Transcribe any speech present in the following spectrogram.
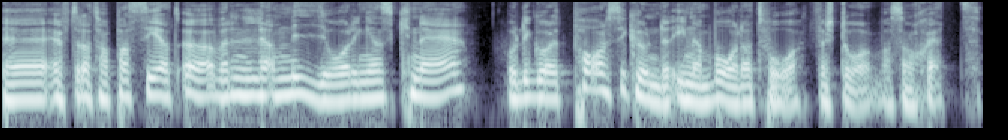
eh, efter att ha passerat över den lilla nioåringens knä och det går ett par sekunder innan båda två förstår vad som skett.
